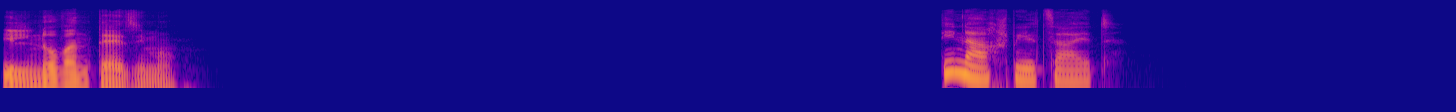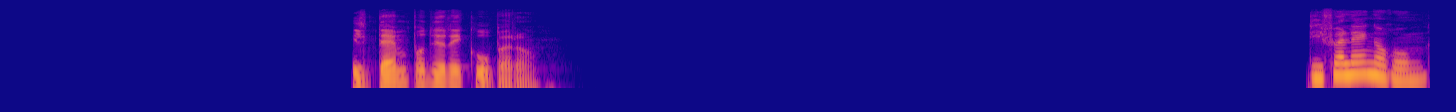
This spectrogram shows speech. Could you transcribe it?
Il novantesimo. Die Nachspielzeit. Il tempo di recupero. Die Verlängerung.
